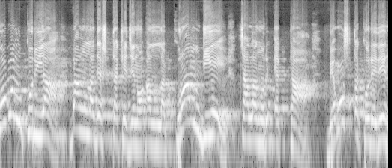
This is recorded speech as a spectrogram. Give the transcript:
কবল করিয়া বাংলাদেশটাকে যেন আল্লাহ কোরআন দিয়ে চালানোর একটা ব্যবস্থা করে দেন।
